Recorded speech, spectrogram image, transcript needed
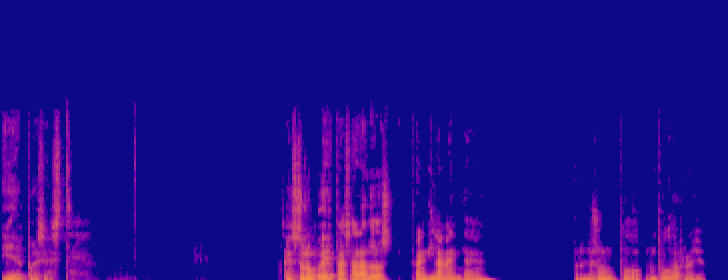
Y después este. Esto lo podéis pasar a dos tranquilamente, ¿eh? Porque es un poco, un poco rollo.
